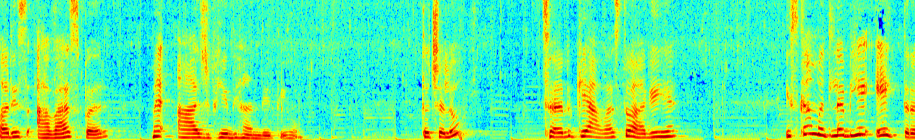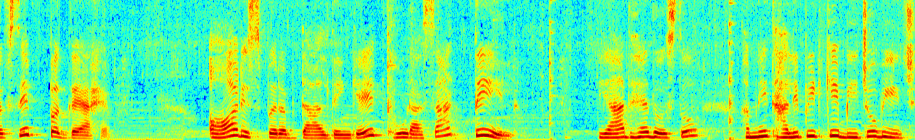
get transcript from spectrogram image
और इस आवाज़ पर मैं आज भी ध्यान देती हूँ। तो चलो, सर की आवाज़ तो आ गई है। इसका मतलब ये एक तरफ़ से पक गया है। और इस पर अब डाल देंगे थोड़ा सा तेल। याद है दोस्तों, हमने थाली पीठ के बीचों बीच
